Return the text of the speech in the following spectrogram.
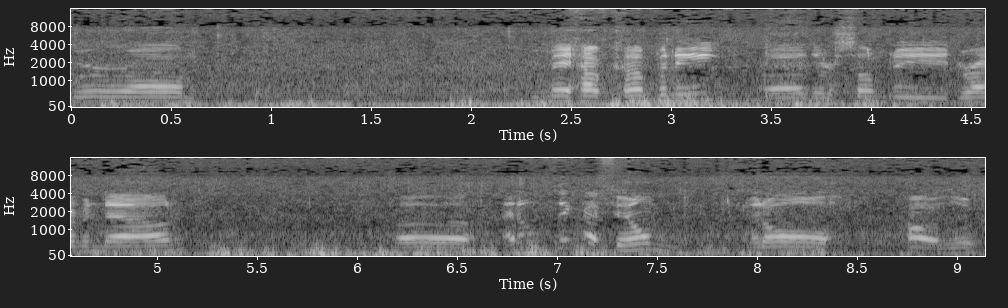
where um, you may have company. Uh, there's somebody driving down. Uh, I don't think I filmed at all how it looks.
